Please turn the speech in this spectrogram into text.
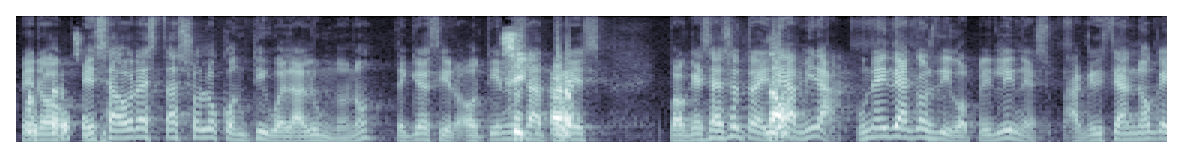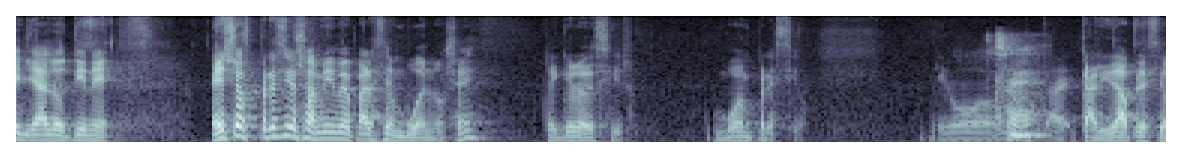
pero esa hora está solo contigo el alumno, ¿no? Te quiero decir, o tienes a tres. Porque esa es otra idea. Mira, una idea que os digo, Prilines, a Cristian no, que ya lo tiene. Esos precios a mí me parecen buenos, ¿eh? Te quiero decir. Buen precio. Digo, calidad-precio.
